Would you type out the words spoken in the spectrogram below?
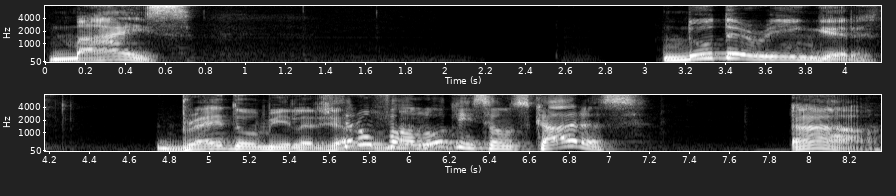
Mas. No The Ringer, Brandon Miller já. Você não número- falou quem são os caras? Ah,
